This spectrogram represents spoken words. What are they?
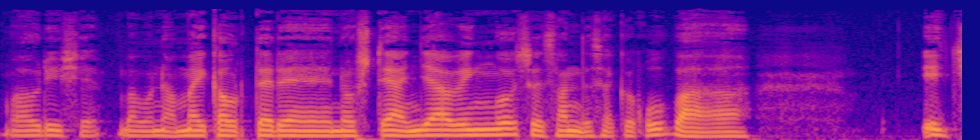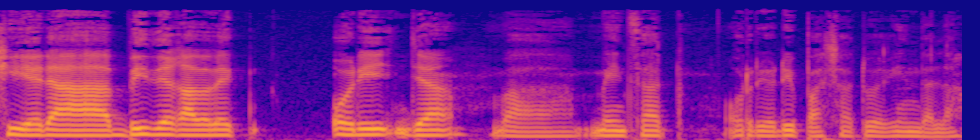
ba horixe, ba, bueno, maika urteren ostean ja bengoz esan dezakegu, ba, itxiera bide gabe hori ja, ba, behintzat horri hori pasatu egin dela.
